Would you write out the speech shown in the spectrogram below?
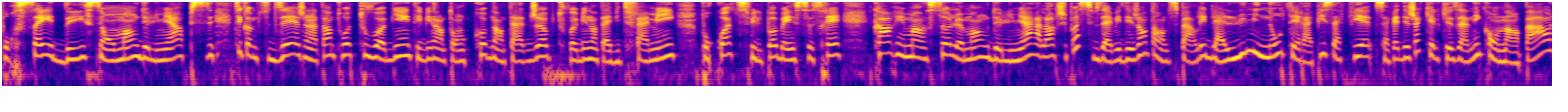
pour s'aider si on manque de lumière. Puis, tu sais, comme tu disais, Jonathan, toi, tout va bien, tu es bien dans ton couple, dans ta job, tout va bien dans ta vie de famille. Pourquoi tu files pas? Ben, ce serait carrément ça, le manque de lumière. Alors, je sais pas si vous avez déjà entendu parler de la luminothérapie. Ça fait, ça fait déjà quelques années qu'on en parle.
